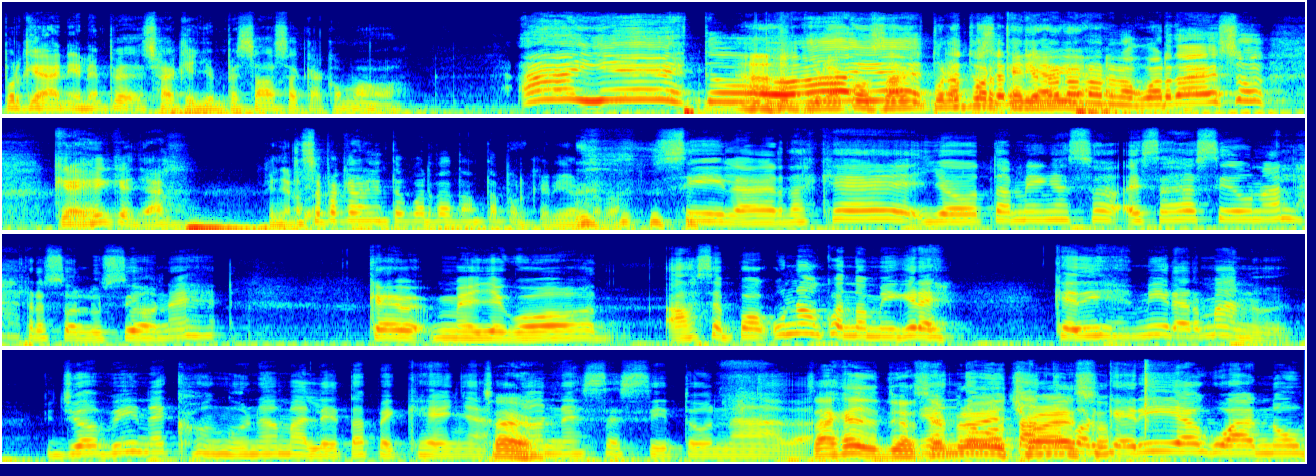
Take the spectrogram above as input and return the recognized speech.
Porque Daniel empezó, o sea, que yo empezaba a sacar como, ¡ay, esto! Ah, pura ¡Ay, cosa- esto". pura Entonces, porquería que no, no, no, vieja. no, no, guarda eso. Que es y que ya. Que yo no sé para qué la gente guarda tanta porquería, ¿verdad? Sí, la verdad es que yo también eso, esa ha sido una de las resoluciones que me llegó hace poco, no, cuando migré, que dije, mira hermano, yo vine con una maleta pequeña, Sí. no necesito nada. ¿Sabes qué? Yo siempre he botando eso. porquería, no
